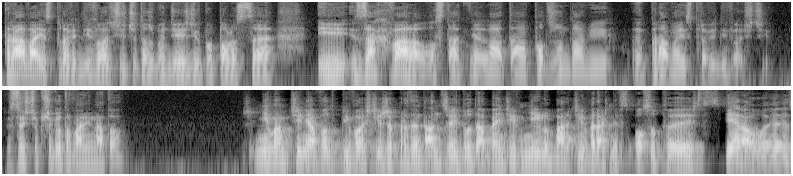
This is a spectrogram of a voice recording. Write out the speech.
Prawa i Sprawiedliwości, czy też będzie jeździł po Polsce i zachwalał ostatnie lata pod rządami Prawa i Sprawiedliwości. Jesteście przygotowani na to? Nie mam cienia wątpliwości, że prezydent Andrzej Duda będzie w mniej lub bardziej wyraźny sposób y, wspierał y,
